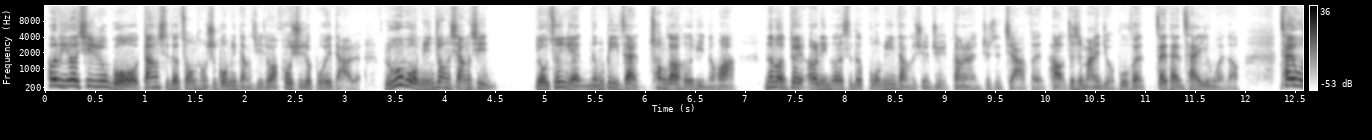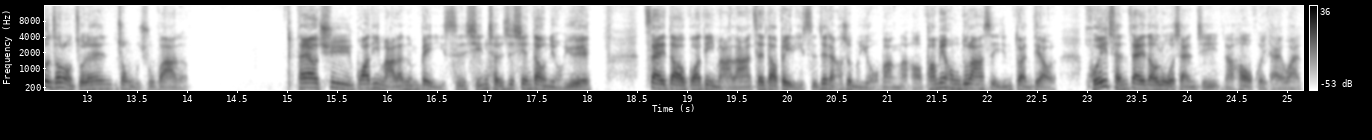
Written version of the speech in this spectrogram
二零二七如果当时的总统是国民党籍的话，或许就不会打了。如果民众相信有尊严能避战，创造和平的话，那么对二零二四的国民党的选举当然就是加分。好，这是马英九部分。再谈蔡英文哦，蔡英文总统昨天中午出发了，他要去瓜地马拉跟贝里斯，行程是先到纽约。再到瓜地马拉，再到贝里斯，这两个是我们友邦了哈。旁边洪都拉斯已经断掉了，回程再到洛杉矶，然后回台湾。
